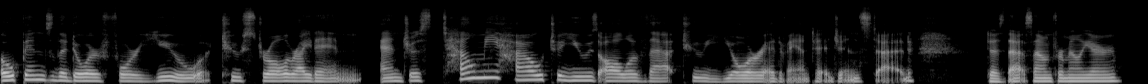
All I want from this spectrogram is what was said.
opens the door for you to stroll right in and just tell me how to use all of that to your advantage instead. Does that sound familiar?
